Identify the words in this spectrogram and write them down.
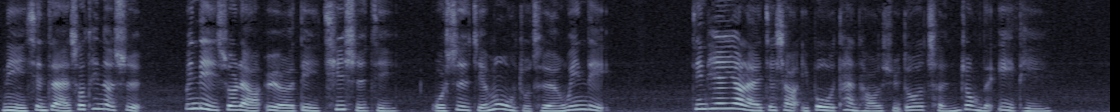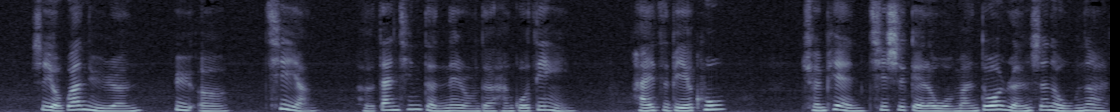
你现在收听的是《w i n d y 说聊育儿》第七十集，我是节目主持人 w i n d y 今天要来介绍一部探讨许多沉重的议题，是有关女人、育儿、弃养和单亲等内容的韩国电影。孩子别哭，全片其实给了我蛮多人生的无奈，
